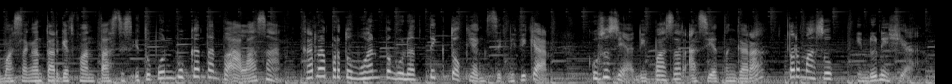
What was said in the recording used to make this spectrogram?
Pemasangan target fantastis itu pun bukan tanpa alasan, karena pertumbuhan pengguna TikTok yang signifikan, khususnya di pasar Asia Tenggara, termasuk Indonesia.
